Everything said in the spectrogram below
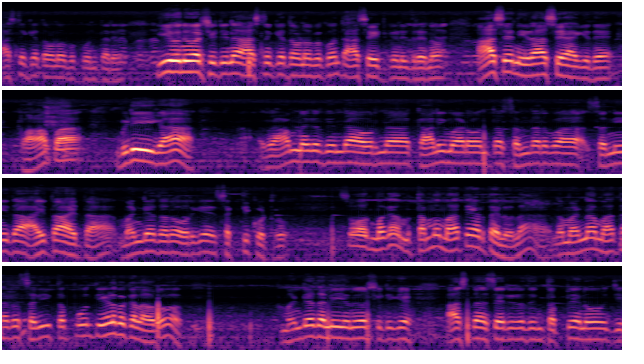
ಹಾಸನಕ್ಕೆ ತೊಗೊಂಡೋಗ್ಬೇಕು ಅಂತಾರೆ. ಈ ಯೂನಿವರ್ಸಿಟಿನ ಹಾಸನಕ್ಕೆ ತೊಗೊಂಡೋಗ್ಬೇಕು ಅಂತ ಆಸೆ ಇಟ್ಕೊಂಡಿದ್ರೇನೋ, ಆಸೆ ನಿರಾಸೆ ಆಗಿದೆ. ಪಾಪ, ಬಿಡಿ ಈಗ ರಾಮನಗರದಿಂದ ಅವ್ರನ್ನ ಖಾಲಿ ಮಾಡೋವಂಥ ಸಂದರ್ಭ ಸನ್ನಿಹಿತ ಆಯ್ತಾ ಆಯ್ತಾ ಮಂಡ್ಯದವರು ಅವ್ರಿಗೆ ಶಕ್ತಿ ಕೊಟ್ಟರು ಸೊ ಅವ್ರ ಮಗ ತಮ್ಮ ಮಾತೇ ಆಡ್ತಾ ಇಲ್ವಲ್ಲ? ನಮ್ಮ ಅಣ್ಣ ಮಾತಾಡೋದು ಸರಿ ತಪ್ಪು ಅಂತ ಹೇಳ್ಬೇಕಲ್ಲ ಅವರು? ಮಂಡ್ಯದಲ್ಲಿ ಯೂನಿವರ್ಸಿಟಿಗೆ ಹಾಸನ ಸೇರಿರೋದ್ರಿಂದ ತಪ್ಪೇನು? ಜಿ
